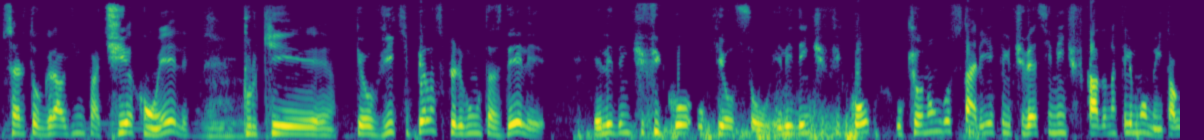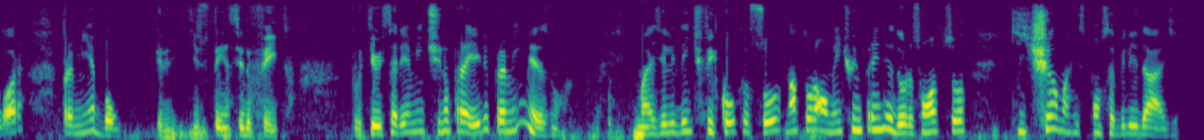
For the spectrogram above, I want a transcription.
um certo grau de empatia com ele, porque eu vi que pelas perguntas dele, ele identificou o que eu sou, ele identificou o que eu não gostaria que ele tivesse identificado naquele momento. Agora, para mim é bom que isso tenha sido feito, porque eu estaria mentindo para ele e para mim mesmo. mas ele identificou que eu sou naturalmente um empreendedor, eu sou uma pessoa que chama a responsabilidade,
